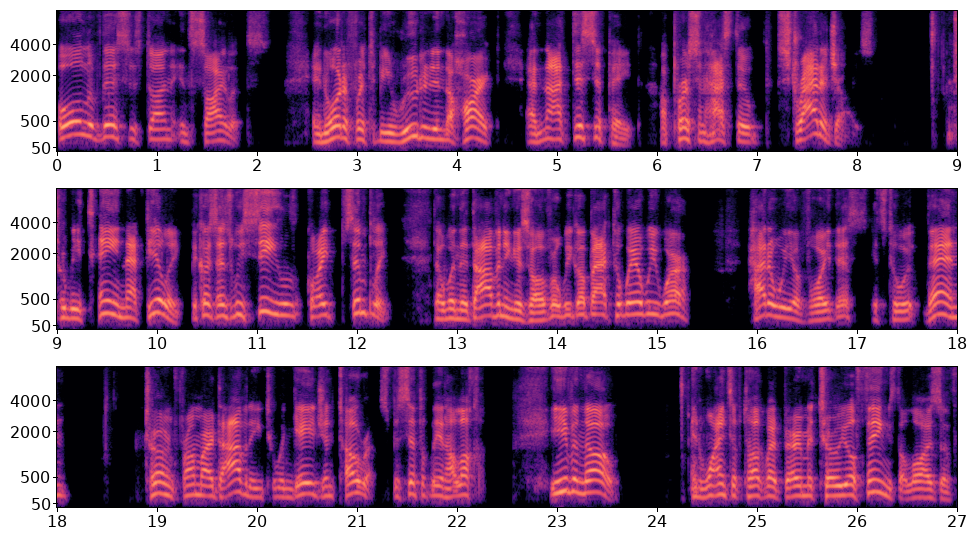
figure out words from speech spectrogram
all of this is done in silence in order for it to be rooted in the heart and not dissipate, a person has to strategize to retain that feeling. Because as we see quite simply, that when the davening is over, we go back to where we were. How do we avoid this? It's to then turn from our davening to engage in Torah, specifically in halacha. Even though it winds up talking about very material things, the laws of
